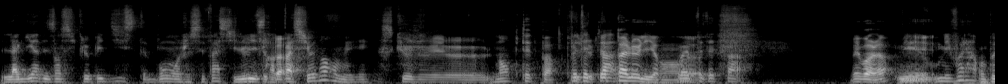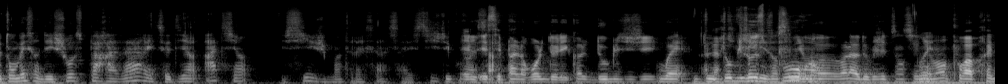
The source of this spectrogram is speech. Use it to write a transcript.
La guerre des encyclopédistes. Bon, je sais pas si lui il sera pas. passionnant, mais Est-ce que je vais le... Non, peut-être pas. Peut-être pas. pas le lire. hein, ouais, euh, peut-être pas. Mais voilà. Mais, Mais mais voilà, on peut tomber sur des choses par hasard et se dire ah tiens, si je m'intéressais à ça, et si je et, découvrais et ça. c'est pas le rôle de l'école d'obliger. Ouais, d'obliger les pour, enseignements. euh, voilà, d'obliger des enseignements pour après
